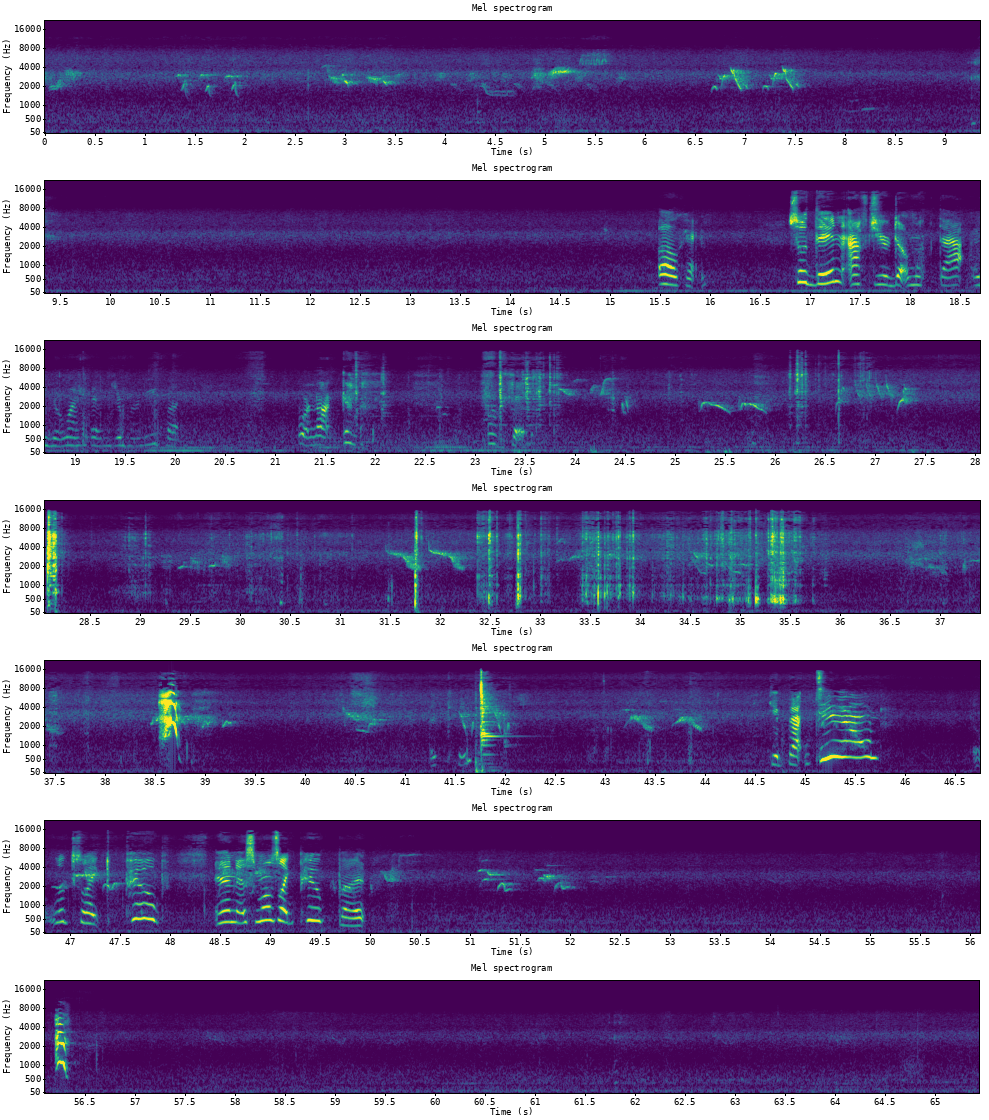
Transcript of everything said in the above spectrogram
okay. So then after you're done with that, I know my hands are muddy, but we're not gonna. Okay. Get that down. It looks like poop and it smells like poop, but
